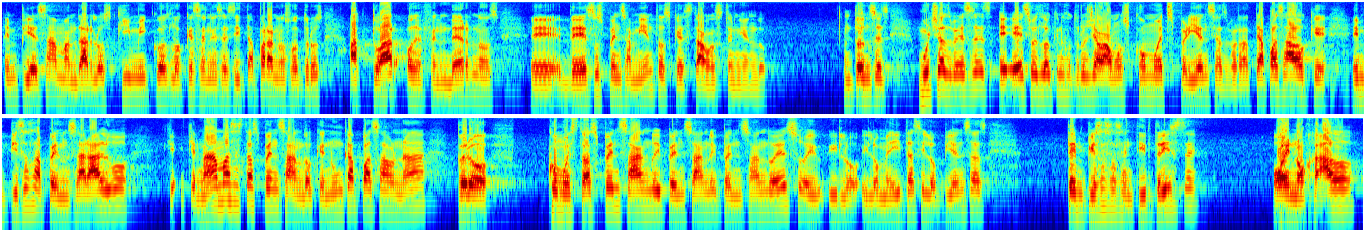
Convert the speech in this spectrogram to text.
empieza a mandar los químicos, lo que se necesita para nosotros actuar o defendernos eh, de esos pensamientos que estamos teniendo. Entonces, muchas veces eh, eso es lo que nosotros llamamos como experiencias, ¿verdad? ¿Te ha pasado que empiezas a pensar algo que, nada más estás pensando, que nunca ha pasado nada, pero como estás pensando y pensando y pensando eso y, lo, y lo meditas y lo piensas, te empiezas a sentir triste o enojado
